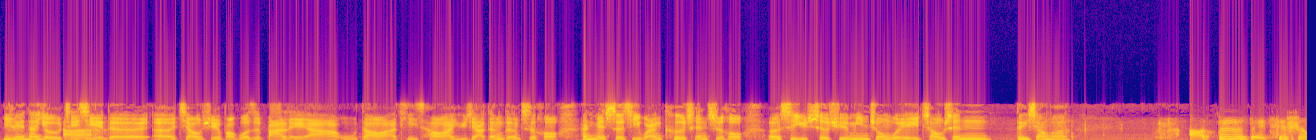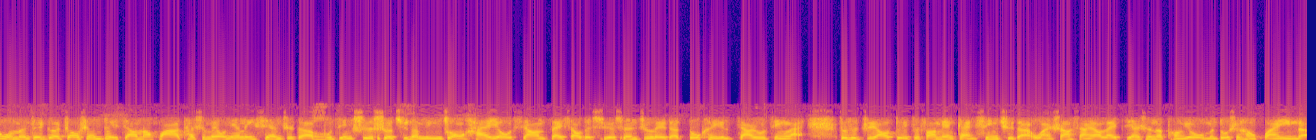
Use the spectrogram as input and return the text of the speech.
以瑞，那有这些的呃教学，包括是芭蕾啊、舞蹈啊、体操啊、瑜伽等等之后，那你们设计完课程之后，呃，是以社区民众为招生对象吗？啊，对对对，其实我们这个招生对象的话，它是没有年龄限制的，不仅是社区的民众，还有像在校的学生之类的都可以加入进来。就是只要对这方面感兴趣的，晚上想要来健身的朋友，我们都是很欢迎的。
